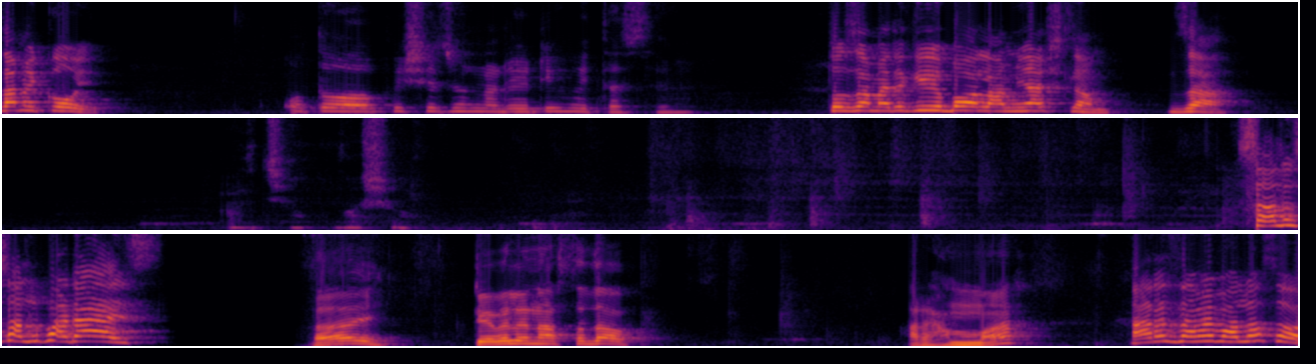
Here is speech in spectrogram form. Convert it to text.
জামাই কই? ও তো অফিসের জন্য রেডি হইতাছে। তো জামাইরে গিয়ে বল আমি আসলাম। যা। আচ্ছা বসো। চালু চালু ফাটাইস এই টেবিলে নাস্তা দাও। আরে আম্মা। আরে জামাই ভালো আছো?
